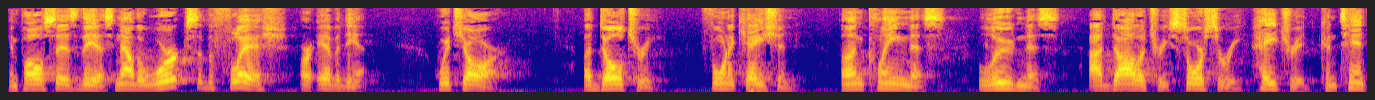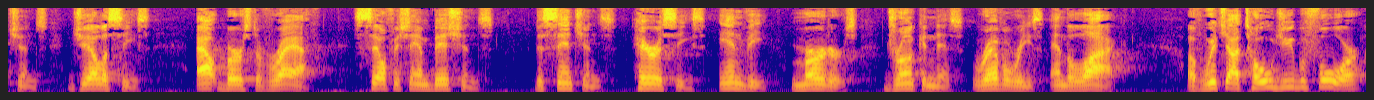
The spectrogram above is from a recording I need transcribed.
And Paul says this Now the works of the flesh are evident, which are adultery fornication, uncleanness, lewdness, idolatry, sorcery, hatred, contentions, jealousies, outburst of wrath, selfish ambitions, dissensions, heresies, envy, murders, drunkenness, revelries, and the like, of which I told you before,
